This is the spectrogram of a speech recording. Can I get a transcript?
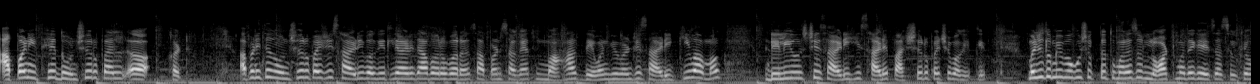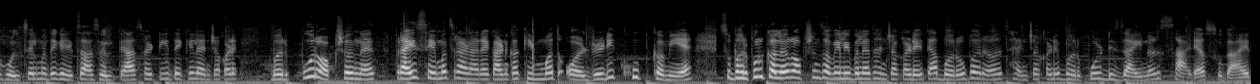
आपण इथे दोनशे रुपयाला कट आपण इथे दोनशे रुपयाची साडी बघितली आणि त्याबरोबरच आपण सगळ्यात महाग देवणघेवणची साडी किंवा मग डेली यूजची साडी ही साडेपाचशे रुपयाची बघितली. म्हणजे तुम्ही बघू शकता तुम्हाला जर लॉटमध्ये घ्यायचं असेल किंवा होलसेलमध्ये घ्यायचं असेल त्यासाठी देखील यांच्याकडे भरपूर ऑप्शन आहेत. प्राईस सेमच राहणार आहे कारण का किंमत ऑलरेडी खूप कमी आहे. सो भरपूर कलर ऑप्शन्स अवेलेबल आहेत ह्यांच्याकडे. त्याबरोबरच ह्यांच्याकडे भरपूर डिझायनर साड्या सुद्धा आहेत.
